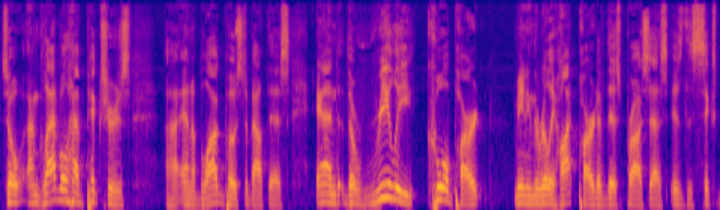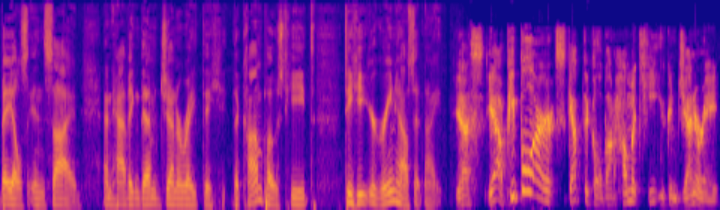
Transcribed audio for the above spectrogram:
so I'm glad we'll have pictures uh, and a blog post about this. And the really cool part meaning the really hot part of this process is the six bales inside and having them generate the the compost heat to heat your greenhouse at night. Yes. Yeah. People are skeptical about how much heat you can generate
